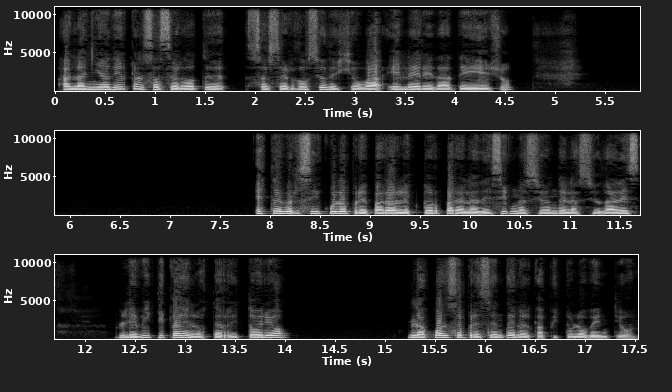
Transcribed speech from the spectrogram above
al añadir que el sacerdocio de Jehová es la heredad de ellos, Este versículo prepara al lector para la designación de las ciudades levíticas en los territorios, la cual se presenta en el capítulo 21.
